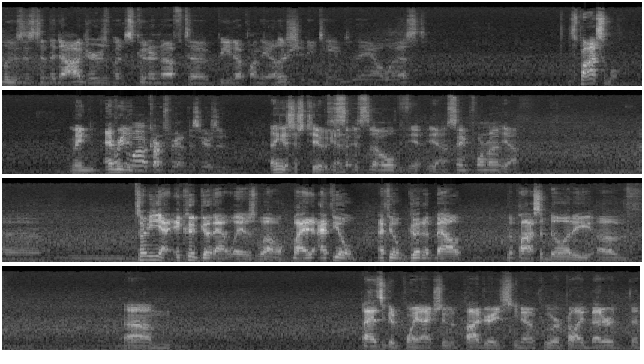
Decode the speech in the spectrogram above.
loses to the Dodgers, but it's good enough to beat up on the other shitty teams in the AL West. It's possible. I mean, every How many wild cards we got this year? Is it? I think it's just two again. It's, it's the old, Yeah, yeah. same format. Yeah. Uh, So I mean, yeah, it could go that way as well. But I, I feel I feel good about the possibility of. Um, that's a good point actually with Padres. You know, who are probably better than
